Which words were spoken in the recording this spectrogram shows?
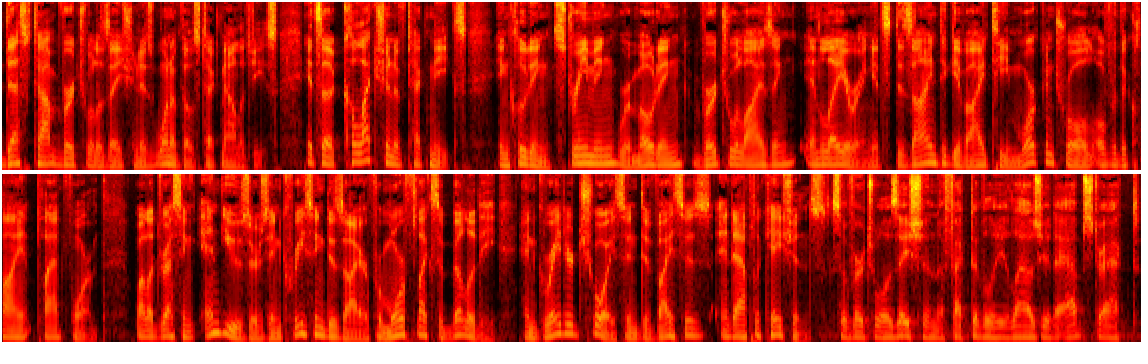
Desktop virtualization is one of those technologies. It's a collection of techniques, including streaming, remoting, virtualizing, and layering. It's designed to give IT more control over the client platform while addressing end users' increasing desire for more flexibility and greater choice in devices and applications. So, virtualization effectively allows you to abstract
